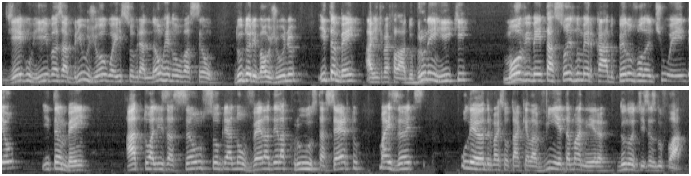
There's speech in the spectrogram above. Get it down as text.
Diego Ribas abriu o jogo aí sobre a não renovação do Dorival Júnior. E também a gente vai falar do Bruno Henrique, movimentações no mercado pelo volante Wendel e também atualização sobre a novela de la Cruz, tá certo? Mas antes, o Leandro vai soltar aquela vinheta maneira do Notícias do Fla.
